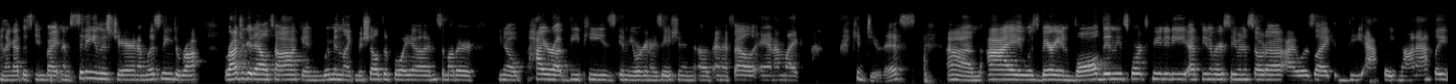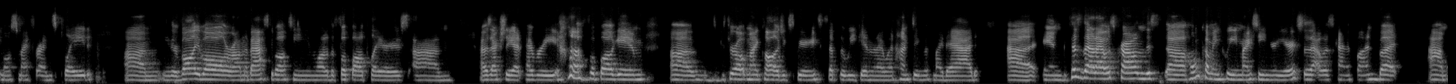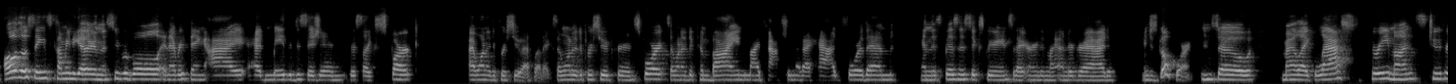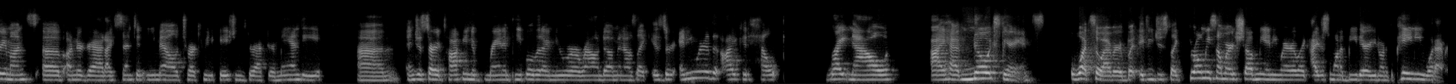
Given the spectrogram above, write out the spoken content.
and I got this invite and I'm sitting in this chair and I'm listening to Ro- Roger Goodell talk and women like Michelle Tafoya and some other, you know, higher up VPs in the organization of NFL. And I'm like, I could do this. Um, I was very involved in the sports community at the University of Minnesota. I was like the athlete, non-athlete. Most of my friends played um, either volleyball or on the basketball team. A lot of the football players. Um, I was actually at every football game um, throughout my college experience, except the weekend that I went hunting with my dad. Uh, and because of that, I was crowned this uh, homecoming queen my senior year. So that was kind of fun. But um, all those things coming together in the Super Bowl and everything, I had made the decision, this like spark. I wanted to pursue athletics. I wanted to pursue a career in sports. I wanted to combine my passion that I had for them and this business experience that I earned in my undergrad and just go for it. And so my like last three months, two, three months of undergrad, I sent an email to our communications director, Mandy, um, and just started talking to random people that I knew were around them. And I was like, is there anywhere that I could help right now? I have no experience whatsoever, but if you just like throw me somewhere, shove me anywhere, like I just want to be there, you don't have to pay me, whatever.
